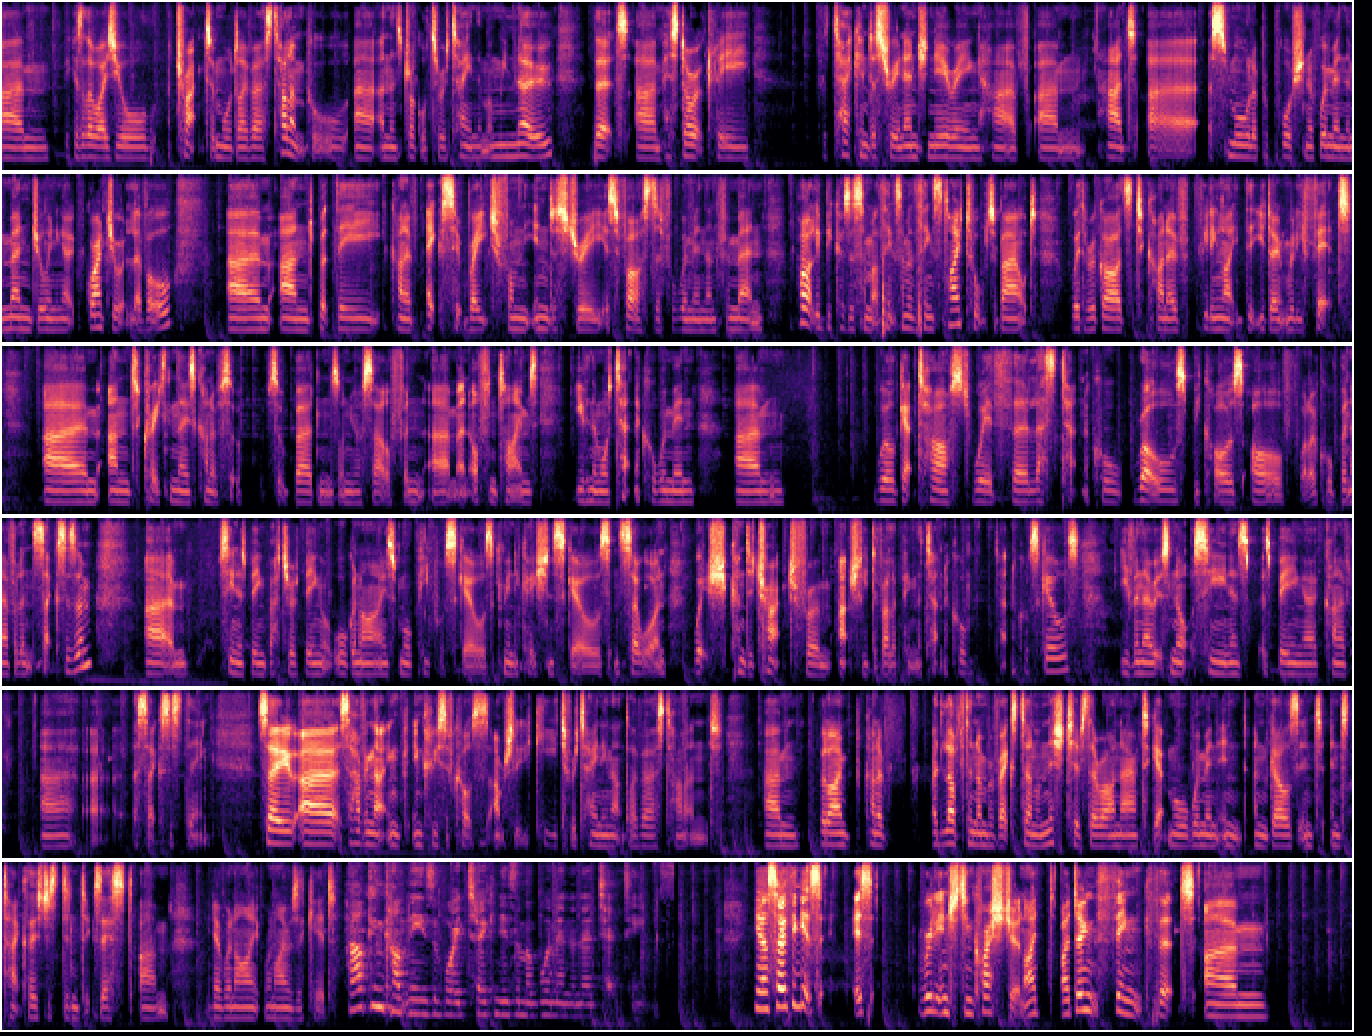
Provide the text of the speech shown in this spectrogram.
um, because otherwise you'll attract a more diverse talent pool uh, and then struggle to retain them. And we know that um, historically, the tech industry and engineering have um, had uh, a smaller proportion of women than men joining at graduate level. Um, and but the kind of exit rate from the industry is faster for women than for men, partly because of some I think some of the things that I talked about with regards to kind of feeling like that you don't really fit, um, and creating those kind of sort of sort of burdens on yourself, and um, and oftentimes even the more technical women um, will get tasked with less technical roles because of what I call benevolent sexism. Um, seen as being better at being organised, more people skills, communication skills, and so on, which can detract from actually developing the technical technical skills, even though it's not seen as, as being a kind of uh, a sexist thing. So, uh, so having that in- inclusive culture is absolutely key to retaining that diverse talent. Um, but I'm kind of I love the number of external initiatives there are now to get more women in, and girls into, into tech. Those just didn't exist, um, you know, when I when I was a kid. How can companies avoid tokenism of women in their tech teams? Yeah, so I think it's it's a really interesting question. I I don't think that um,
